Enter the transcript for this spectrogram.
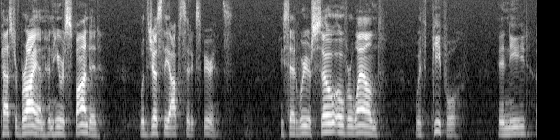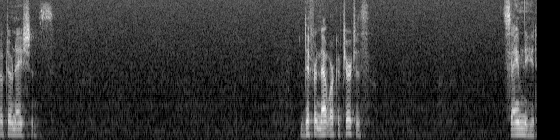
Pastor Brian, and he responded with just the opposite experience. He said, We are so overwhelmed with people in need of donations. Different network of churches. Same need.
